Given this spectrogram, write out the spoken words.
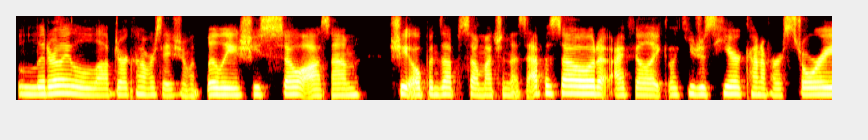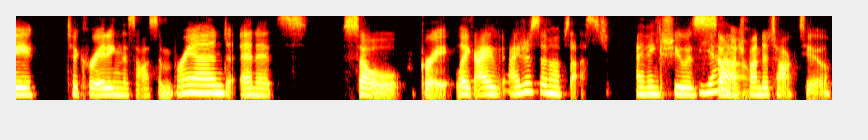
literally loved our conversation with Lily. She's so awesome. She opens up so much in this episode. I feel like like you just hear kind of her story to creating this awesome brand and it's so great. Like I I just am obsessed. I think she was so much fun to talk to.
